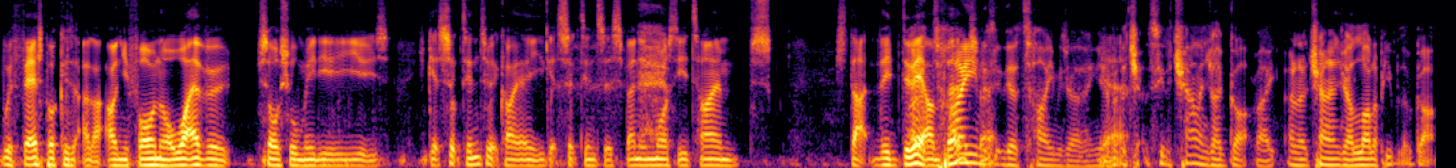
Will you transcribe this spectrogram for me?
with Facebook uh, on your phone or whatever social media you use, you get sucked into it, can't you? You get sucked into spending most of your time. That they do it Uh, on time purpose. is right? the time is the other thing. Yeah, Yeah. but the ch- see the challenge I've got right, and the challenge a lot of people have got,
